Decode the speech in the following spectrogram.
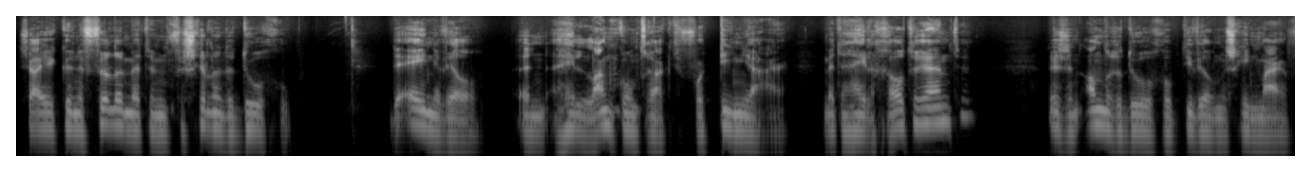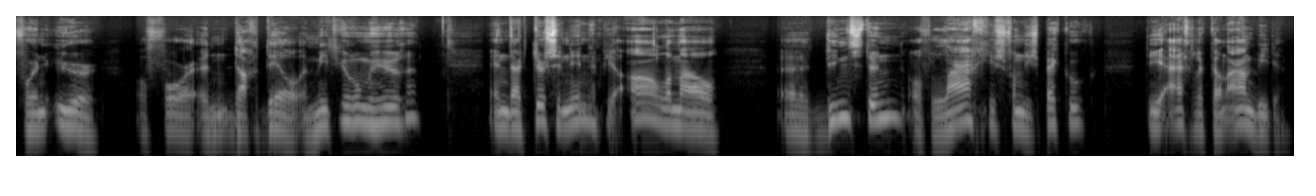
zou je kunnen vullen met een verschillende doelgroep. De ene wil een heel lang contract voor tien jaar met een hele grote ruimte. Dus een andere doelgroep die wil misschien maar voor een uur of voor een dagdeel een meetingroom huren. En daartussenin heb je allemaal uh, diensten of laagjes van die spekhoek die je eigenlijk kan aanbieden.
